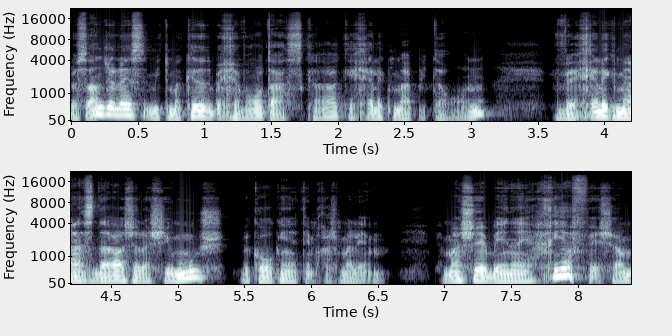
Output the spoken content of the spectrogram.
לוס אנג'לס מתמקדת בחברות ההשכרה כחלק מהפתרון, וחלק מההסדרה של השימוש בקורקינטים חשמליים. ומה שבעיניי הכי יפה שם,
